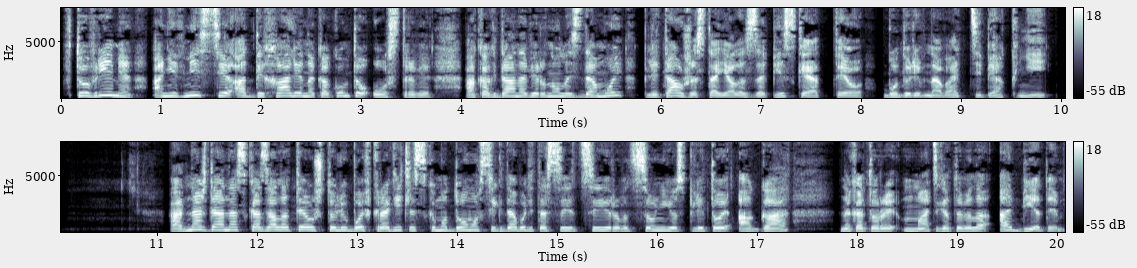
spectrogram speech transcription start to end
В то время они вместе отдыхали на каком-то острове, а когда она вернулась домой, плита уже стояла с запиской от Тео «Буду ревновать тебя к ней». Однажды она сказала Тео, что любовь к родительскому дому всегда будет ассоциироваться у нее с плитой «Ага», на которой мать готовила обеды.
